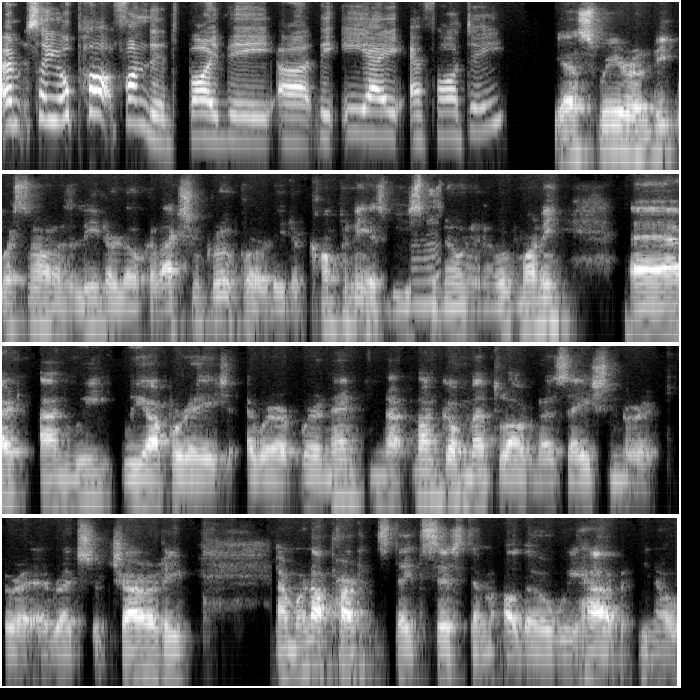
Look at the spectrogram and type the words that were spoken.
Um, so you're part funded by the uh, the EAFRD. Yes, we are a lead, what's known as a leader local action group or a leader company, as we used mm-hmm. to be known in old money. Uh, and we we operate. We're we're a non-governmental organisation or, or, a registered charity, and we're not part of the state system. Although we have, you know,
